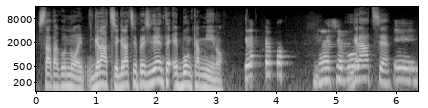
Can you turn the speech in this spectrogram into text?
stata con noi. Grazie, grazie Presidente e buon cammino. Grazie a voi. Grazie. A voi. grazie. E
